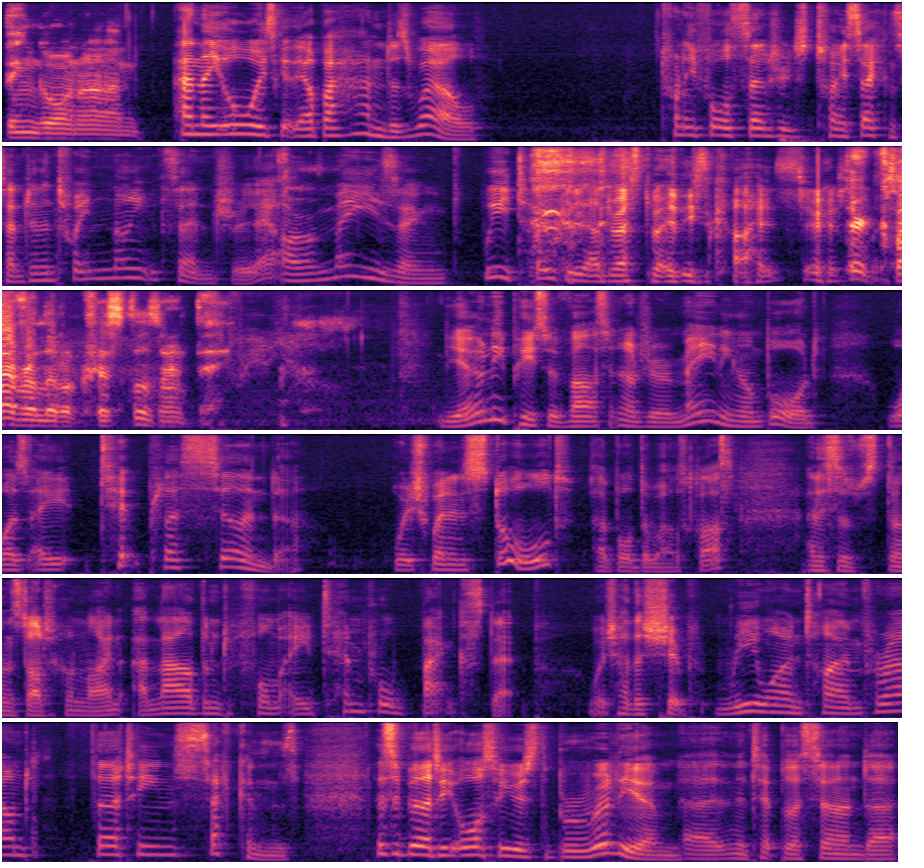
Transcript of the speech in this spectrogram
thing going on. And they always get the upper hand as well. 24th century to 22nd century, and then 29th century. They are amazing. We totally underestimate these guys. Seriously. They're clever little crystals, aren't they? The only piece of advanced technology remaining on board was a Tipler cylinder, which, when installed aboard the Wells class, and this was done in Star Trek Online, allowed them to perform a temporal backstep, which had the ship rewind time for around 13 seconds. This ability also used the beryllium uh, in the Tipler cylinder,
